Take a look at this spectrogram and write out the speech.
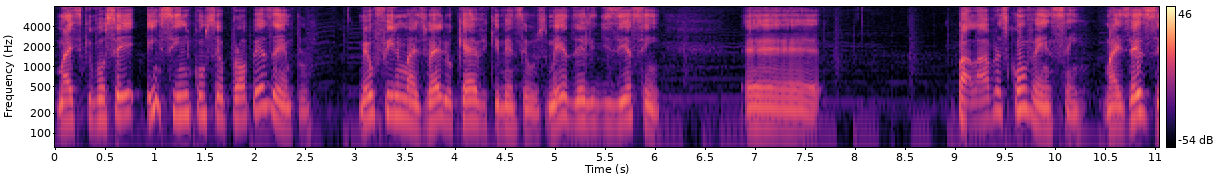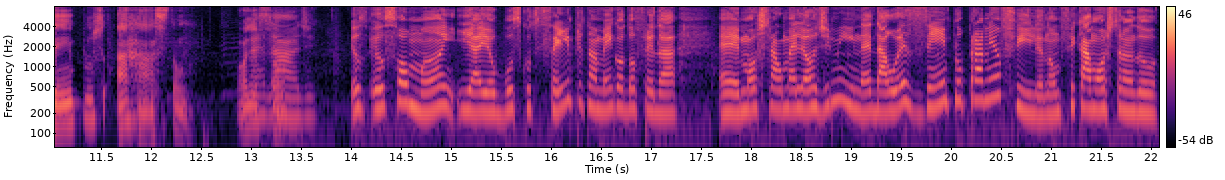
Mas que você ensine com seu próprio exemplo. Meu filho mais velho, o Kevin, que venceu os medos, ele dizia assim: é, palavras convencem, mas exemplos arrastam. Olha Verdade. só. Eu, eu sou mãe e aí eu busco sempre também, Godofredo, é, mostrar o melhor de mim, né? Dar o exemplo para minha filha, não ficar mostrando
